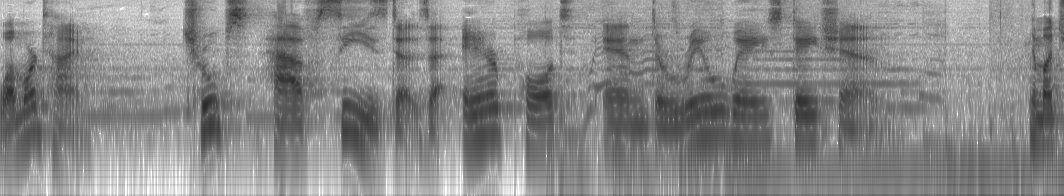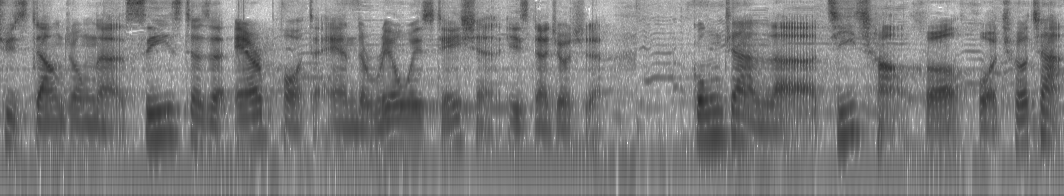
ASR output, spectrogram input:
One more time. Troops have seized the airport and the railway station. 那么句子当中呢，seized the airport and the railway station 意思呢就是攻占了机场和火车站。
